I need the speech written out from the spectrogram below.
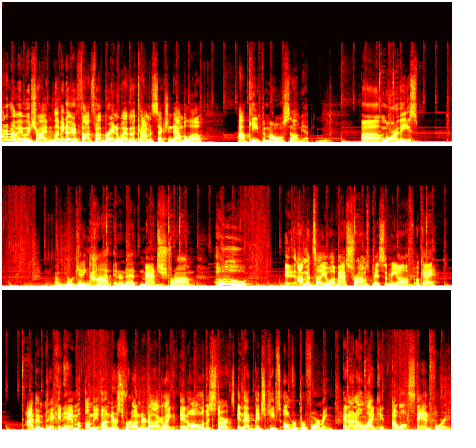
I don't know. Maybe we tried. Let me know your thoughts about Brandon Webb in the comment section down below. I'll keep him. I won't sell him yet. Uh, more of these. Uh, we're getting hot, internet. Matt Strahm. Who? I'm going to tell you what. Matt Strahm's pissing me off, okay? I've been picking him on the unders for underdog, like in all of his starts, and that bitch keeps overperforming, and I don't like it. I won't stand for it.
